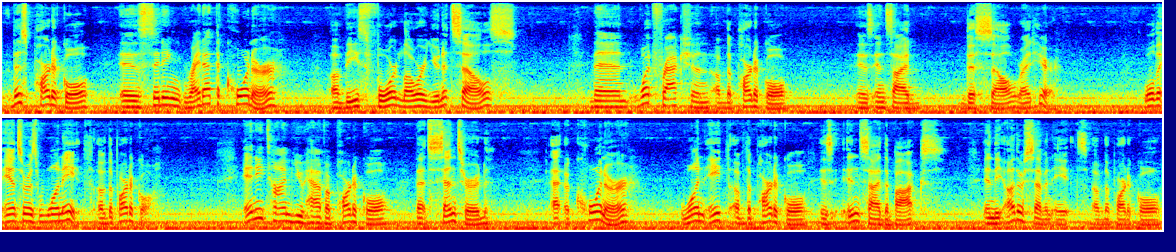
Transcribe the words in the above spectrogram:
this particle is sitting right at the corner of these four lower unit cells, then what fraction of the particle is inside this cell right here? Well, the answer is 1 8th of the particle. Anytime you have a particle that's centered at a corner, 1 8th of the particle is inside the box, and the other 7 eighths of the particle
